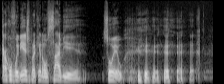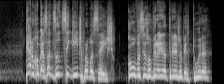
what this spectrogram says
Cacofonias, para quem não sabe, sou eu. Quero começar dizendo o seguinte para vocês. Como vocês ouviram aí na trilha de abertura,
